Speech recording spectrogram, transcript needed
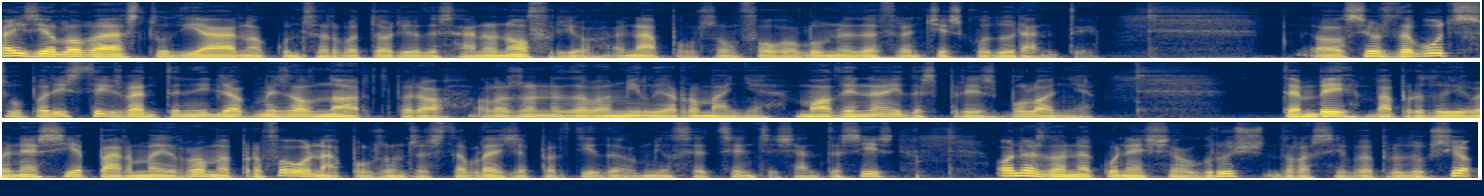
Paisiello va estudiar en el Conservatorio de San Onofrio, a Nàpols, on fou alumne de Francesco Durante. Els seus debuts operístics van tenir lloc més al nord, però, a la zona de l'Emília-Romanya, Mòdena i després Bologna. També va produir a Venècia, Parma i Roma, però fou a Nàpols on s'estableix a partir del 1766, on es dona a conèixer el gruix de la seva producció,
